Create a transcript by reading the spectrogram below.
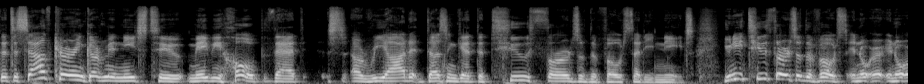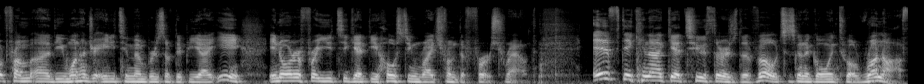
that the South Korean government needs to maybe hope that uh, Riyadh doesn't get the two thirds of the votes that he needs. You need two thirds of the votes in order, in order from uh, the 182 members of the BIE in order for you to get the hosting rights from the first round. If they cannot get two thirds of the votes, it's going to go into a runoff.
